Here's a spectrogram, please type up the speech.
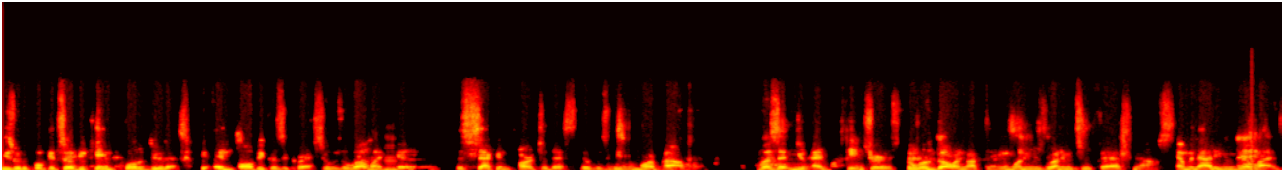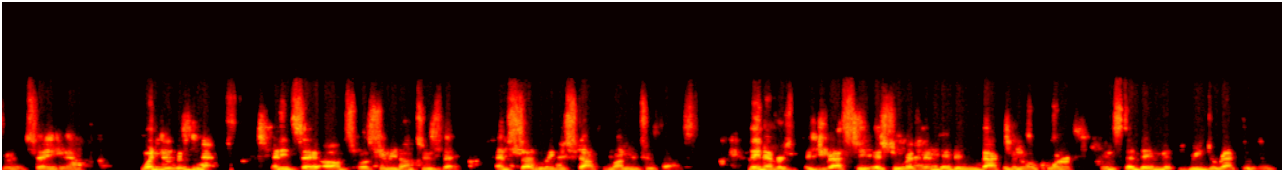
These were the cool kids. So it became cool to do this. And all because of Chris, who was a well-liked mm-hmm. kid. The second part to this that was even more powerful was that you had teachers who were going up to him when he was running too fast now, and without even realizing it, saying to him, When are you reading next? And he'd say, Oh, I'm supposed to read on Tuesday. And suddenly he stopped running too fast. They mm-hmm. never addressed the issue with him. They didn't back him into a corner. Instead, they redirected him.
